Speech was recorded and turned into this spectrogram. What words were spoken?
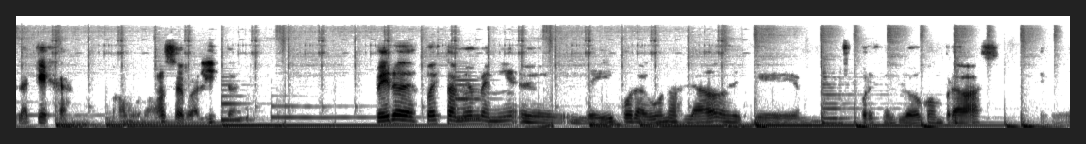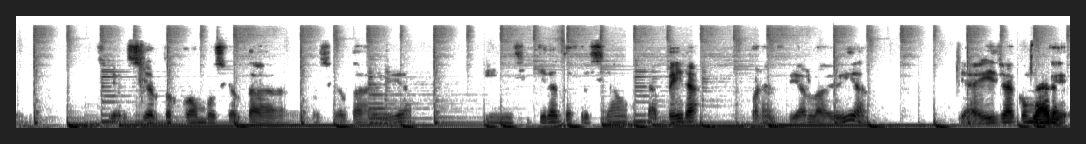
La queja, vamos, vamos a ser realistas. Pero después también venía, eh, leí por algunos lados de que, por ejemplo, comprabas eh, ciertos combos, cierta, ciertas bebidas y ni siquiera te ofrecían la pera para enfriar la bebida. Y ahí ya como que,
